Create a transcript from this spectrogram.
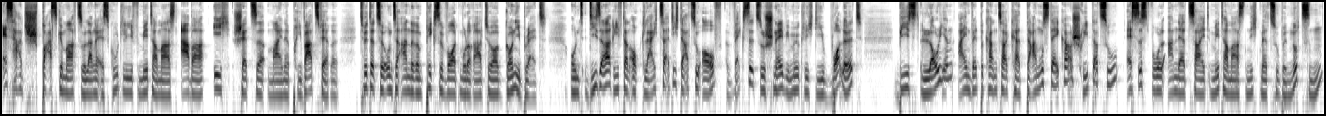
Es hat Spaß gemacht, solange es gut lief, Metamask, aber ich schätze meine Privatsphäre, twitterte unter anderem Pixelwort-Moderator Gonny Brad. Und dieser rief dann auch gleichzeitig dazu auf, wechselt so schnell wie möglich die Wallet. Beast Lorian, ein weltbekannter Cardano-Staker, schrieb dazu, es ist wohl an der Zeit, Metamask nicht mehr zu benutzen.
